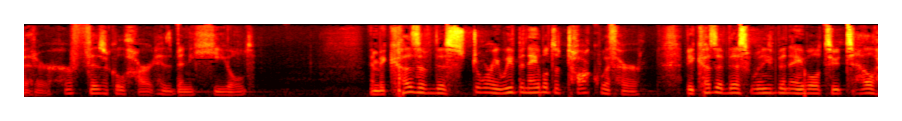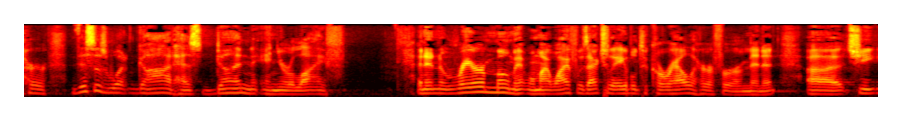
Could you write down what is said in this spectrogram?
better, her physical heart has been healed. And because of this story, we've been able to talk with her. Because of this, we've been able to tell her, this is what God has done in your life. And in a rare moment, when my wife was actually able to corral her for a minute, uh, she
